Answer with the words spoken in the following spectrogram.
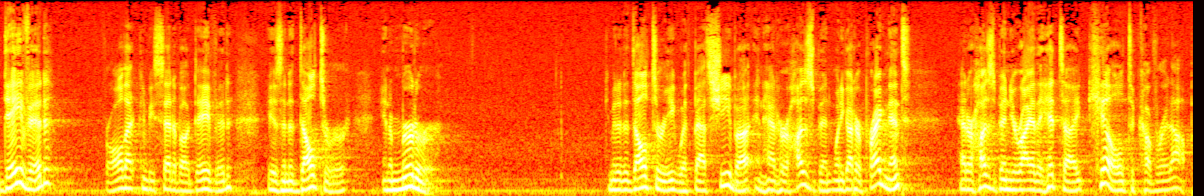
David, for all that can be said about David, is an adulterer and a murderer. Committed adultery with Bathsheba and had her husband, when he got her pregnant, had her husband, Uriah the Hittite, killed to cover it up.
